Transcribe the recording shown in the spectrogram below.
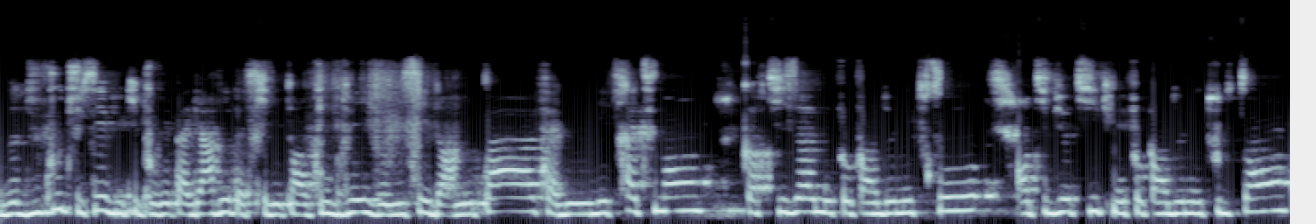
Du coup, tu sais, vu qu'il pouvait pas garder parce qu'il était encombré, il vomissait, il dormait pas. Fallait les traitements, cortisone, mais faut pas en donner trop. Antibiotiques, mais faut pas en donner tout le temps.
